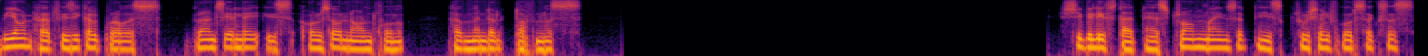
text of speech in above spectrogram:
Beyond her physical prowess, Francielle is also known for her mental toughness. She believes that a strong mindset is crucial for success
